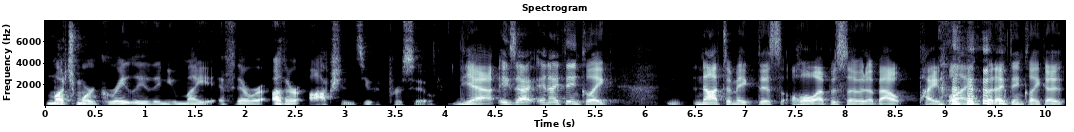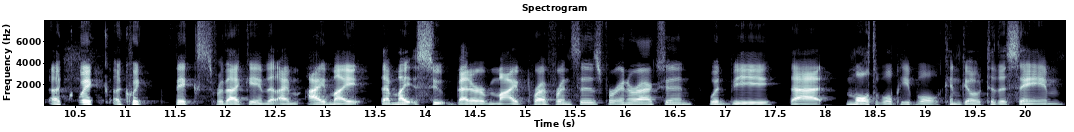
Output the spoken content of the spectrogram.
much more greatly than you might if there were other options you could pursue. Yeah, exactly. And I think like not to make this whole episode about pipeline, but I think like a, a quick a quick fix for that game that I'm I might that might suit better my preferences for interaction would be that multiple people can go to the same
